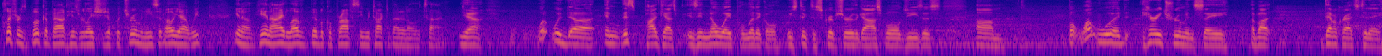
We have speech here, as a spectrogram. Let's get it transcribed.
Clifford's book about his relationship with Truman, he said, Oh, yeah, we, you know, he and I love biblical prophecy. We talked about it all the time. Yeah. What would, uh, and this podcast is in no way political. We stick to scripture, the gospel, Jesus. Um, but what would Harry Truman say about Democrats today?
